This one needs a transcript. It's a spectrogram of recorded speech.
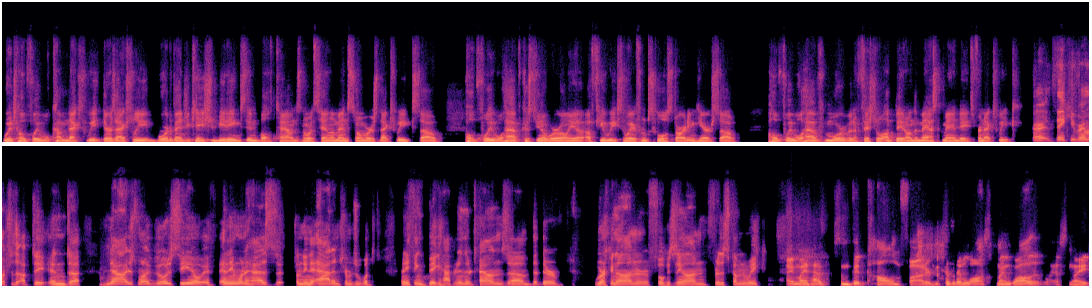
which hopefully will come next week. There's actually board of education meetings in both towns, North Salem and Somers, next week. So hopefully we'll have because you know we're only a, a few weeks away from school starting here. So hopefully we'll have more of an official update on the mask mandates for next week. All right, thank you very much for the update. And uh, now I just want to go to see you know if anyone has something to add in terms of what anything big happening in their towns um, that they're working on or focusing on for this coming week? I might have some good column fodder because I lost my wallet last night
